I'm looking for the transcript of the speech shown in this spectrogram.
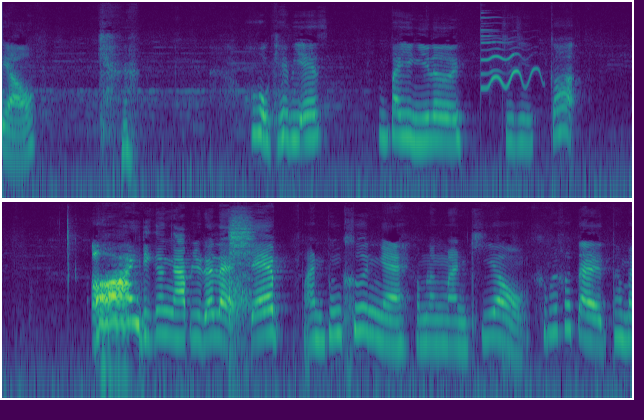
เดี๋ยว โห KBS มันไปอย่างนี้เลยจริงๆก็โอ้ยดิก็งับอยู่นั่นแหละเจ็บมันเพิ่งขึ้นไงกำลังมันเคี้ยว คือไม่เข้าใจทำไม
